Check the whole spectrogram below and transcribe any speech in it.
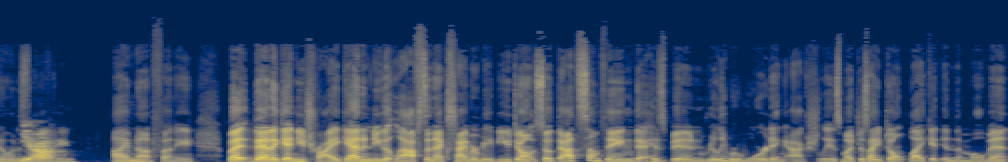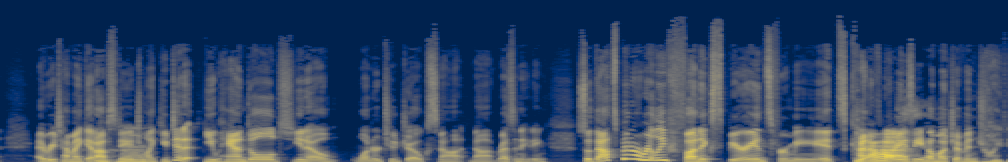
no one is yeah. laughing. I'm not funny. But then again, you try again and you get laughs the next time, or maybe you don't. So that's something that has been really rewarding, actually. As much as I don't like it in the moment, every time I get off stage, mm-hmm. I'm like, you did it. You handled, you know, one or two jokes not not resonating. So that's been a really fun experience for me. It's kind yeah. of crazy how much I've enjoyed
